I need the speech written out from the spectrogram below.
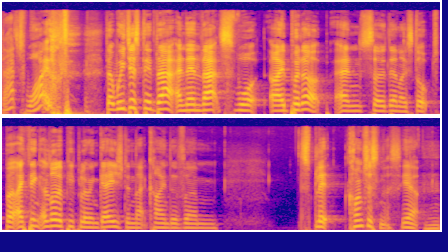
that's wild that we just did that and then that's what I put up. And so then I stopped. But I think a lot of people are engaged in that kind of um, split consciousness yeah. Mm-hmm.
